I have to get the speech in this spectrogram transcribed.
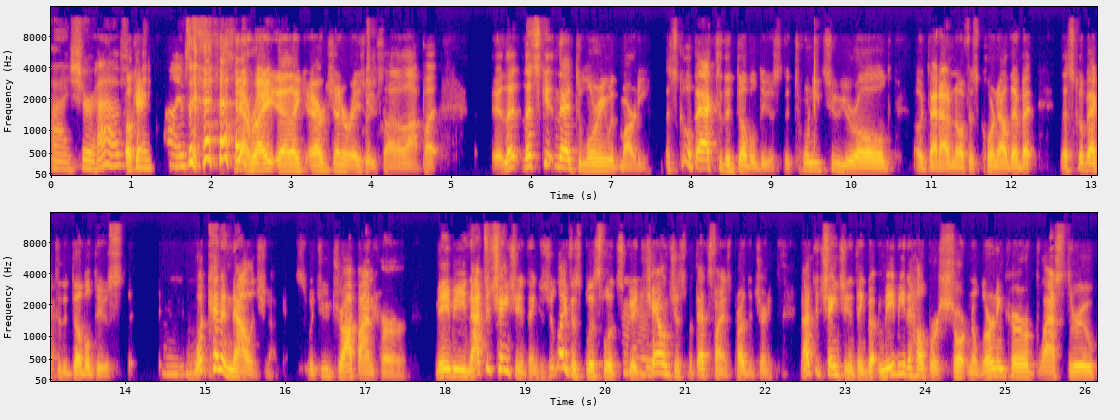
I sure have. Okay. Many times. yeah, right. Yeah, like our generation, we've saw a lot. But uh, let, let's get in that DeLorean with Marty. Let's go back to the double deuce, the 22 year old Odette. I don't know if it's Coronel then, but let's go back to the double deuce. Mm-hmm. What kind of knowledge nuggets would you drop on her? Maybe not to change anything because your life is blissful, it's good mm-hmm. challenges, but that's fine. It's part of the journey. Not to change anything, but maybe to help her shorten a learning curve, blast through,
